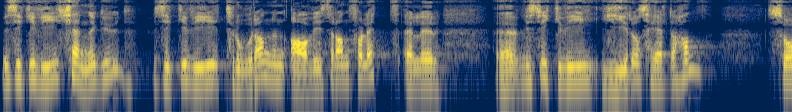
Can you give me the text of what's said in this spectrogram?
Hvis ikke vi kjenner Gud, hvis ikke vi tror han, men avviser han for lett, eller eh, hvis ikke vi gir oss helt til han, så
